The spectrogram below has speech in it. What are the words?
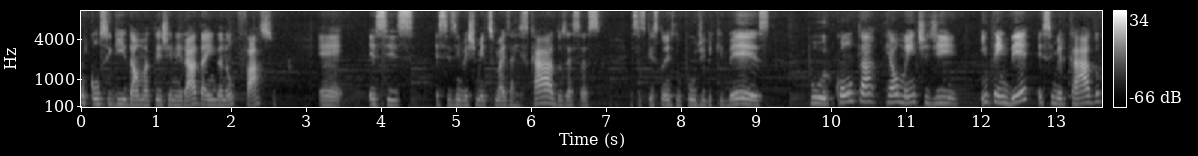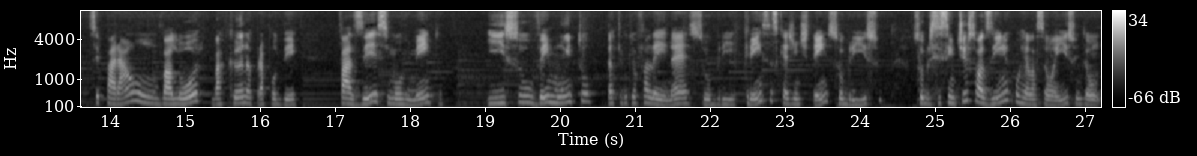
e conseguir dar uma degenerada, ainda não faço é, esses, esses investimentos mais arriscados, essas, essas questões do pool de liquidez, por conta realmente de entender esse mercado, separar um valor bacana para poder fazer esse movimento. E isso vem muito daquilo que eu falei, né? Sobre crenças que a gente tem sobre isso, sobre se sentir sozinho com relação a isso. Então,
